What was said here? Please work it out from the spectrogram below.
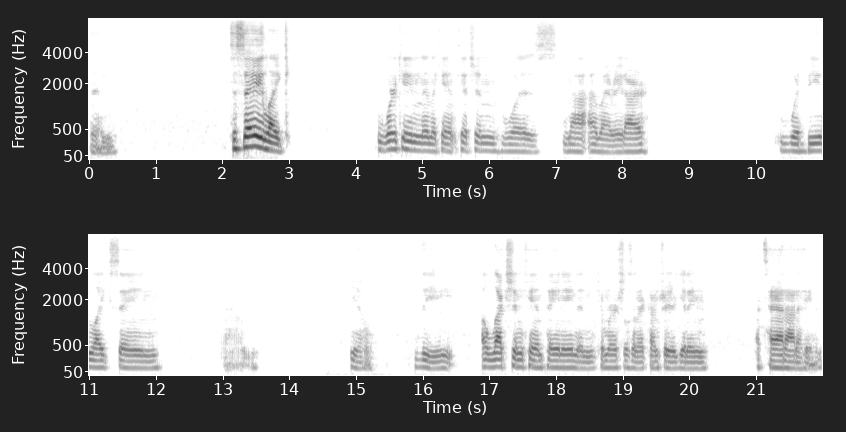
and to say like working in the camp kitchen was not on my radar would be like saying, um, you know, the election campaigning and commercials in our country are getting a tad out of hand.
